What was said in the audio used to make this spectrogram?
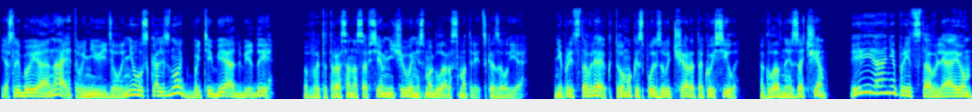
если бы и она этого не видела, не ускользнуть бы тебе от беды». «В этот раз она совсем ничего не смогла рассмотреть», — сказал я. «Не представляю, кто мог использовать чары такой силы, а главное, зачем?» «И я не представляю.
